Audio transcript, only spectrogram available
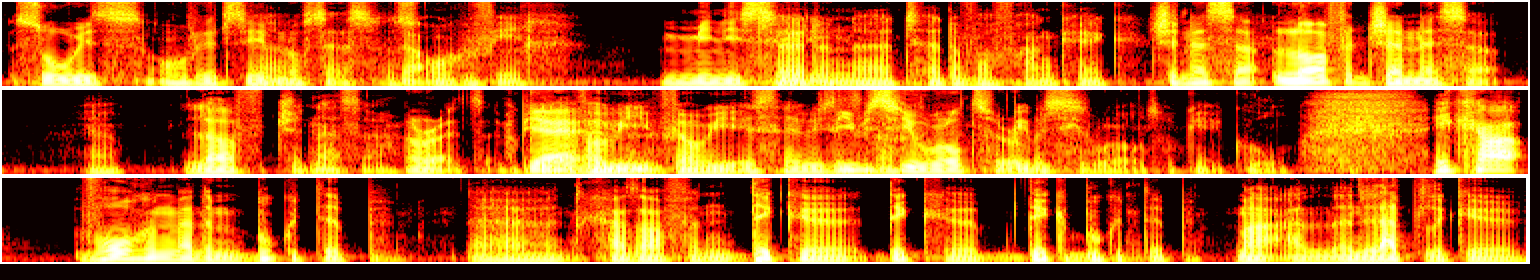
zoiets, ongeveer zeven Ja, of zes. Dat is Ja, ongeveer. Miniserie. Zuiden, eh, het zuiden van Frankrijk. Janessa, Love Janessa. Ja. Love Janessa. Alright. Jij van, wie, van wie is hij? Het BBC? World Service? BBC World, oké, cool. Ik ga volgen met een boekentip. Eh het gaat af een dikke, dikke, dikke boekentip. Maar een, een letterlijke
